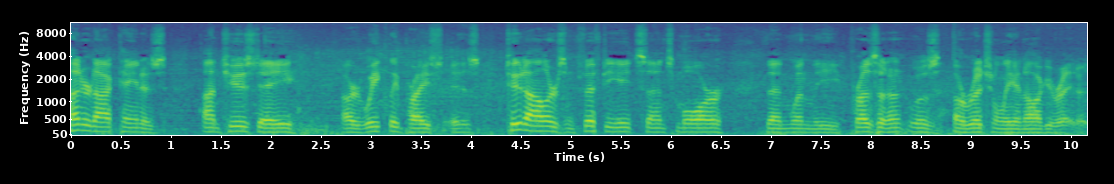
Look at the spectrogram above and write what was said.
100 octane is on Tuesday. Our weekly price is two dollars and fifty-eight cents more than when the president was originally inaugurated.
